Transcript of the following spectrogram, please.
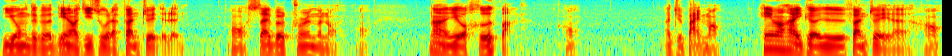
利用这个电脑技术来犯罪的人哦，cyber criminal 哦，那也有合法的。哦那就白猫，黑猫骇客就是犯罪了哦。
